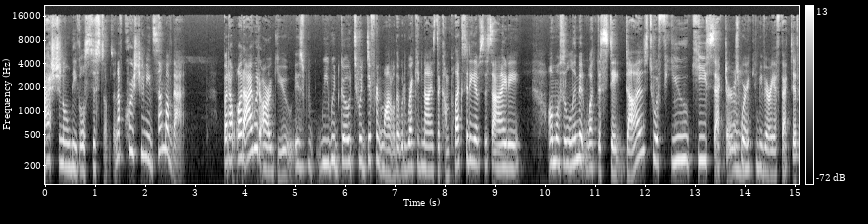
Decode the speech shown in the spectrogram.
rational legal systems. And of course, you need some of that. But what I would argue is we would go to a different model that would recognize the complexity of society, almost limit what the state does to a few key sectors mm-hmm. where it can be very effective,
